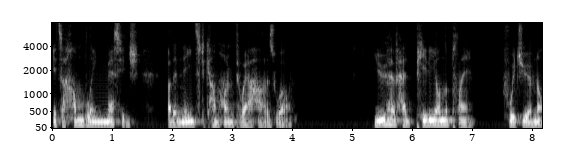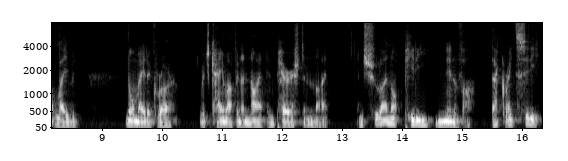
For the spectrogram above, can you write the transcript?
it's a humbling message, but it needs to come home to our heart as well. You have had pity on the plant for which you have not labored, nor made it grow, which came up in a night and perished in a night. And should I not pity Nineveh, that great city,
